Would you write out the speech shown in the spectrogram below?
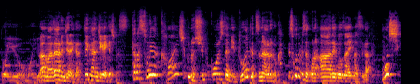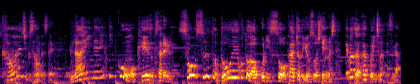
という思いはまだあるんじゃないかという感じがいたします。ただそれが河合塾の出向自体にどうやって繋がるのか。で、そこで皆さんこのあーでございますが、もし河合塾さんをですね、来年以降も継続される。そうするとどういうことが起こりそうかちょっと予想してみました。で、まずは括弧1番ですが、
